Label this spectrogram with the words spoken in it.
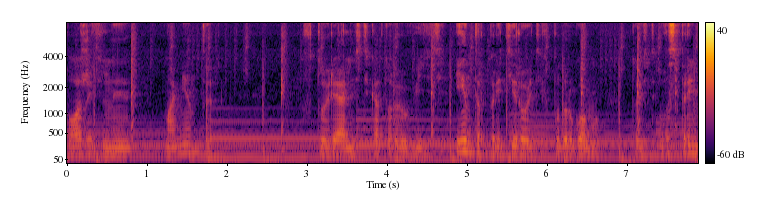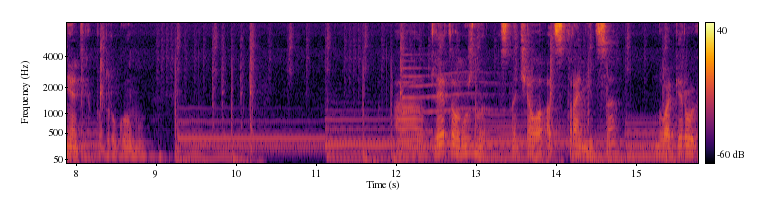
положительные моменты в той реальности, которую вы видите, и интерпретировать их по-другому, то есть воспринять их по-другому – Для этого нужно сначала отстраниться, ну, во-первых,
